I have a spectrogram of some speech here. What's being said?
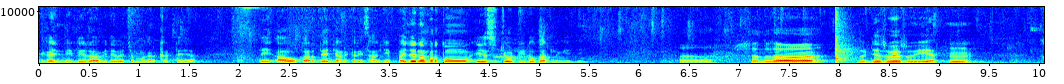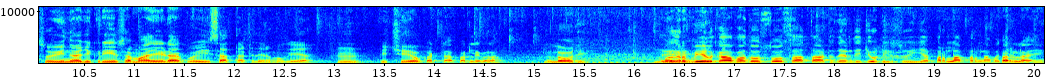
ਠੀਕ ਹੈ ਜੀ ਨੀਲੀ ਰਾਵੀ ਦੇ ਵਿੱਚ ਮਗਰ ਕੱਟੇ ਆ। ਤੇ ਆਓ ਕਰਦੇ ਆ ਜਾਣਕਾਰੀ ਸਾਂਝੀ। ਪਹਿਲੇ ਨੰਬਰ ਤੋਂ ਇਸ ਝੋਟੀ ਤੋਂ ਕਰ ਲਈਏ ਜੀ। ਸੰਧੂ ਸਾਹਿਬ ਦੂਜੇ ਸੂਏ ਸੂਈ ਆ। ਹੂੰ। ਸੂਈ ਨੂੰ ਅੱਜ ਕਰੀਬ ਸਮਾਂ ਜਿਹੜਾ ਕੋਈ 7-8 ਦਿਨ ਹੋ ਗਏ ਆ। ਹੂੰ। ਪਿੱਛੇ ਉਹ ਕੱਟਾ ਪਰਲੇ ਵਾਲਾ। ਲਓ ਜੀ। ਮਗਰ ਮੇਲ ਕਾਫ ਆ ਦੋਸਤੋ 7-8 ਦਿਨ ਦੀ ਝੋਟੀ ਸੂਈ ਆ ਪਰਲਾ ਪਰਲਾ ਬੱਚਾ। ਪਰਲਾ ਜੀ।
